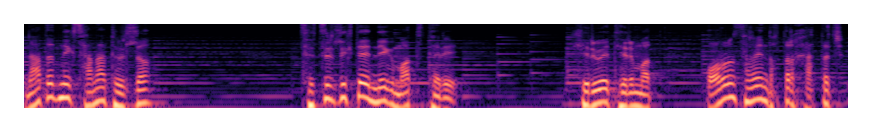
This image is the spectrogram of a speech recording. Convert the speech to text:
Надад нэг санаа төрлөө. Цэцэрлэгтээ нэг мод тарий. Хэрвээ тэр мод 3 сарын дотор хатаж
